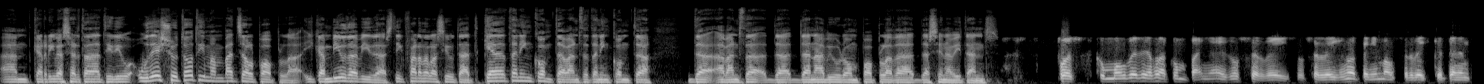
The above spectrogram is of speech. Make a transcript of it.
um, que arriba a certa edat i diu ho deixo tot i me'n vaig al poble i canvio de vida, estic fart de la ciutat. Què he de tenir en compte abans de tenir en compte de, abans d'anar a viure a un poble de, de 100 habitants? pues, com molt bé deia la companya, és els serveis. Els serveis no tenim els serveis que tenen.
